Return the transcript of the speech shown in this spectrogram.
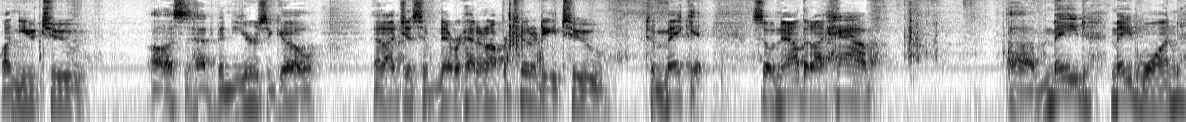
on YouTube. Oh, this has had been years ago, and I just have never had an opportunity to to make it. So now that I have uh, made made one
